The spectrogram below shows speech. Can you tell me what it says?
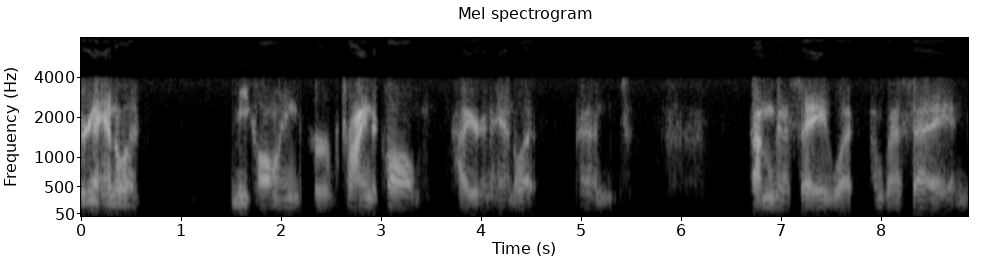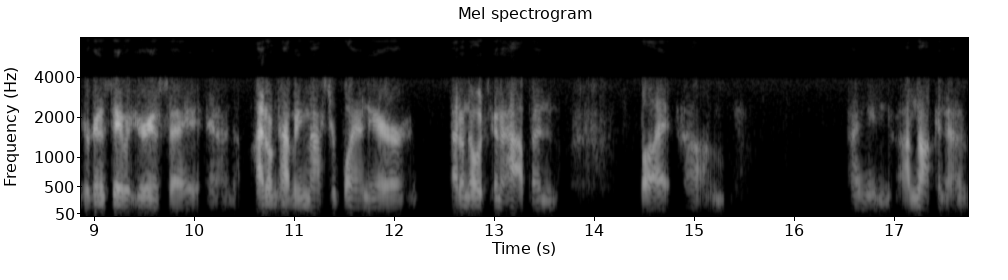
you're gonna handle it. Me calling or trying to call, how you're gonna handle it, and I'm going to say what I'm going to say, and you're going to say what you're going to say. And I don't have any master plan here. I don't know what's going to happen, but um, I mean, I'm not going to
